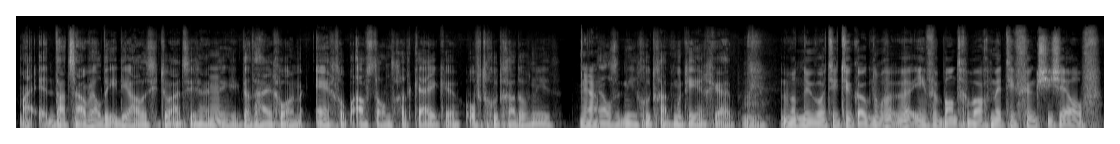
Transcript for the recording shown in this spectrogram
Maar eh, dat zou wel de ideale situatie zijn, Hm. denk ik. Dat hij gewoon echt op afstand gaat kijken of het goed gaat of niet. Ja. Als het niet goed gaat, moet hij ingrijpen. Want nu wordt hij natuurlijk ook nog in verband gebracht met die functie zelf.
